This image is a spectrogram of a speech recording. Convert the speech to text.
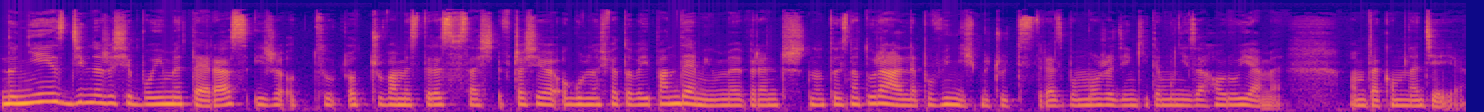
no nie jest dziwne, że się boimy teraz i że odczuwamy stres w, w czasie ogólnoświatowej pandemii. My wręcz, no to jest naturalne, powinniśmy czuć stres, bo może dzięki temu nie zachorujemy. Mam taką nadzieję.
